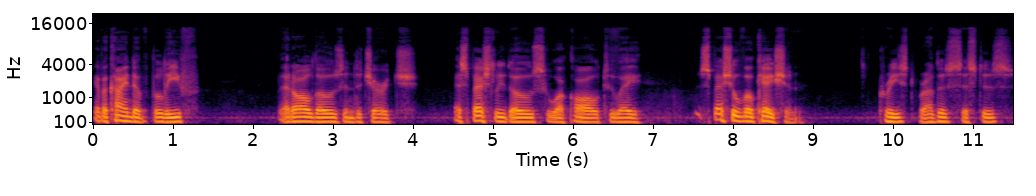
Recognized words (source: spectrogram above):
have a kind of belief that all those in the church, especially those who are called to a special vocation, priest, brothers, sisters,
